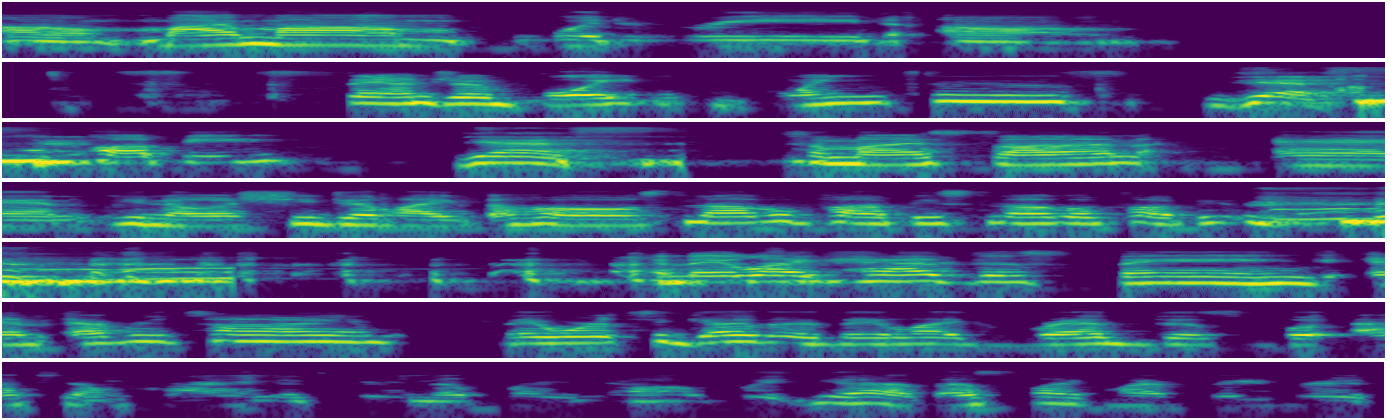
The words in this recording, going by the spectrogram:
Um, my mom would read um, Sandra Boynton's yes. Puppy. Yes. To my son. And, you know, she did like the whole snuggle puppy, snuggle puppy. and they like had this thing. And every time they were together, they like read this book. Actually, I'm crying and tearing up right now. But yeah, that's like my favorite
